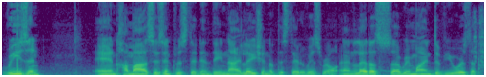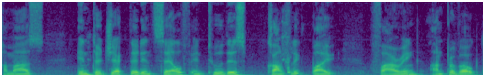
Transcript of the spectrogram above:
reason, and Hamas is interested in the annihilation of the State of Israel. And let us uh, remind the viewers that Hamas interjected itself into this conflict by firing, unprovoked,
